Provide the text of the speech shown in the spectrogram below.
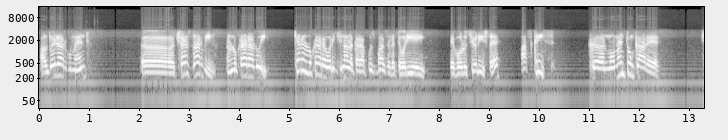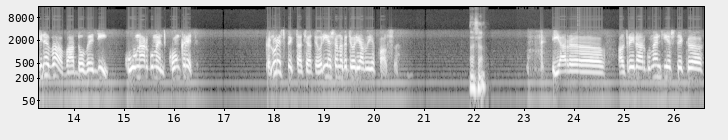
Al doilea argument, uh, Charles Darwin, în lucrarea lui, chiar în lucrarea originală care a pus bazele teoriei evoluționiste, a scris că în momentul în care cineva va dovedi cu un argument concret că nu respectă acea teorie, înseamnă că teoria lui e falsă. Așa. Iar uh, al treilea argument este că uh,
